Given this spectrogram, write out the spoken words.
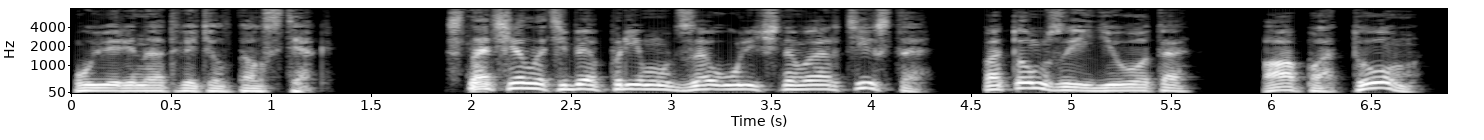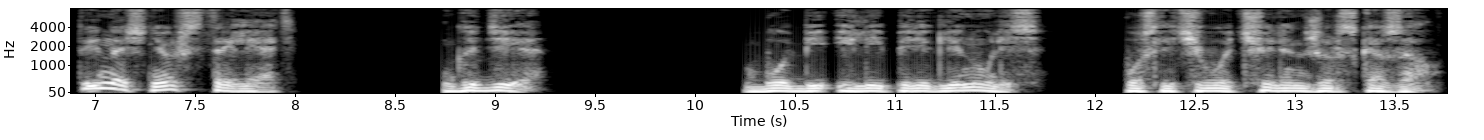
уверенно ответил Толстяк. Сначала тебя примут за уличного артиста, потом за идиота, а потом ты начнешь стрелять. Где? Бобби и Ли переглянулись после чего Челленджер сказал.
